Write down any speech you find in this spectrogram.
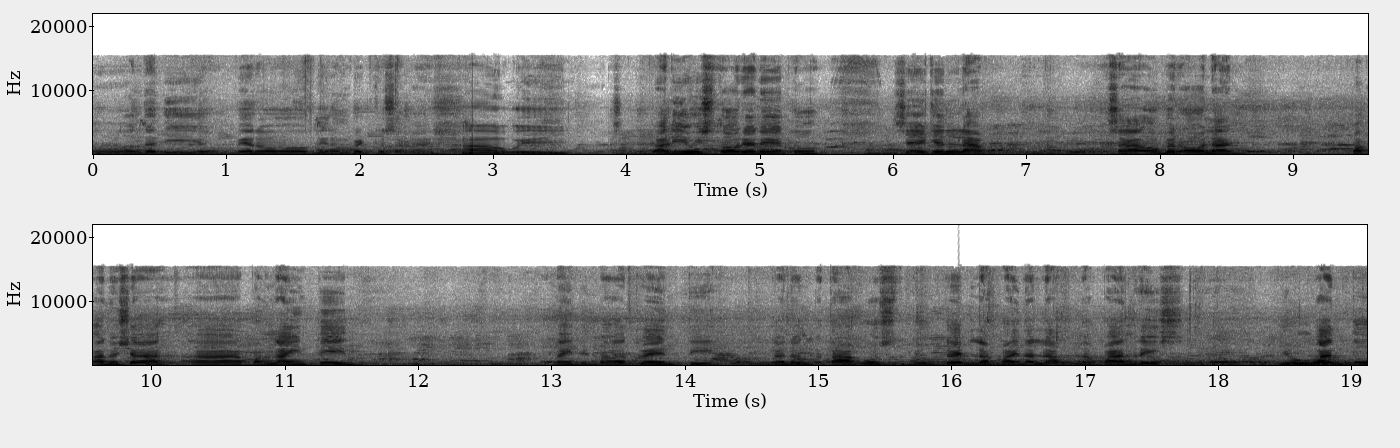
Oh, Honda Dio. Pero kinonvert ko sa cash. Ah, okay. Bali yung istorya na ito, second lap sa overallan, pang ano siya, ah, pang 19. 19 ba o 20? Ganun. Tapos, yung third lap, final lap ng fan race, yung 1 to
